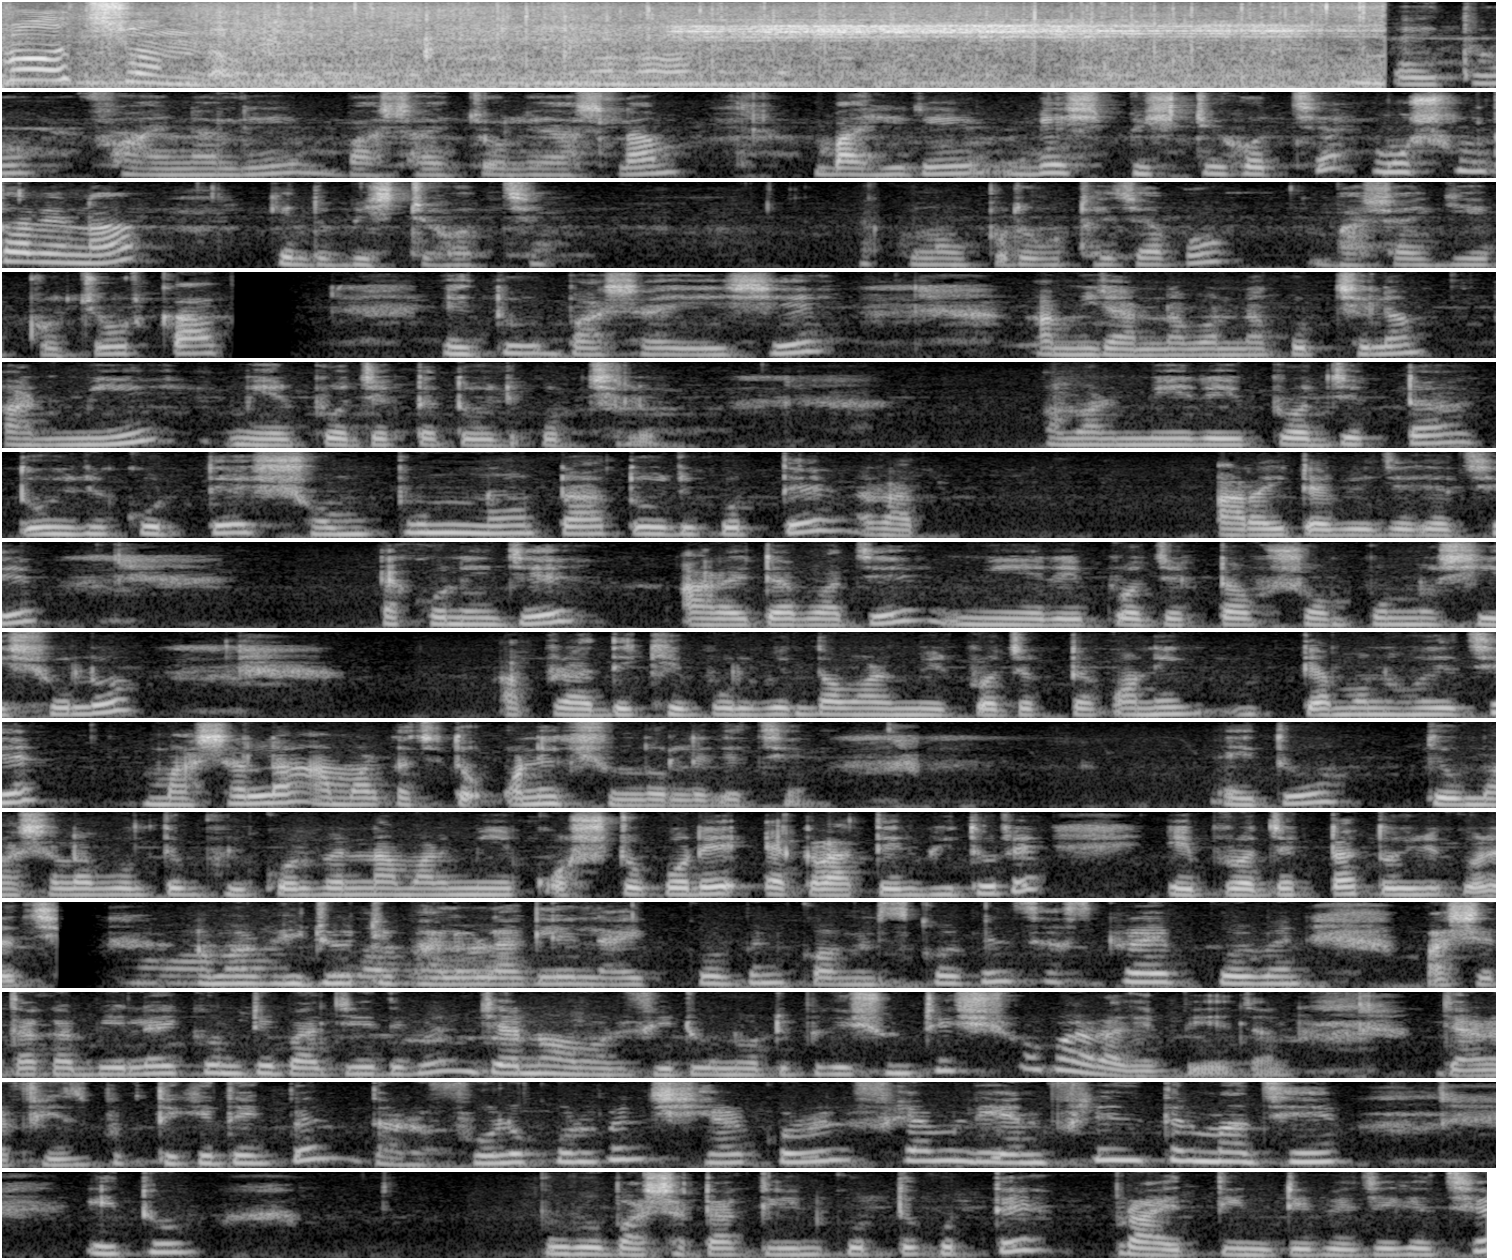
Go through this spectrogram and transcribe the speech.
প্রচণ্ড এই তো ফাইনালি বাসায় চলে আসলাম। বাহিরে বেশ বৃষ্টি হচ্ছে। মুসুলধারে না কিন্তু বৃষ্টি হচ্ছে। এখন উপরে উঠে যাব। বাসায় গিয়ে প্রচুর কাজ। এই তো বাসায় এসে আমি রান্না বান্না করছিলাম আর মেয়ে, মেয়ের প্রজেক্টটা তৈরি করছিল। আমার মেয়ের এই প্রজেক্টটা তৈরি করতে, সম্পূর্ণটা তৈরি করতে রাত আড়াইটা বেজে গেছে। এখন এই যে আড়াইটা বাজে, মেয়ের এই প্রজেক্টটা সম্পূর্ণ শেষ হলো। আপনারা দেখে বলবেন তো আমার মেয়ের প্রজেক্টটা অনেক কেমন হয়েছে। মাসাল্লাহ আমার কাছে তো অনেক সুন্দর লেগেছে। এই তো কেউ মাসালা বলতে ভুল করবেন না। আমার মেয়ে কষ্ট করে এক রাতের ভিতরে এই প্রজেক্টটা তৈরি করেছে। আমার ভিডিওটি ভালো লাগলে লাইক করবেন কমেন্টস করবেন সাবস্ক্রাইব করবেন, পাশে থাকা বেল আইকনটি বাজিয়ে দেবেন যেন আমার ভিডিও নোটিফিকেশনটি সবার আগে পেয়ে যান। যারা ফেসবুক থেকে দেখবেন, তারা ফলো করবেন শেয়ার করবেন ফ্যামিলি অ্যান্ড ফ্রেন্ডসদের মাঝে। এই তো পুরো বাসাটা ক্লিন করতে করতে প্রায় তিনটে বেজে গেছে।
